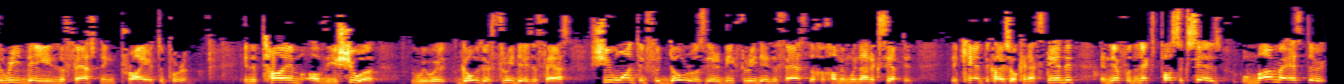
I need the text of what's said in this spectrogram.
three days of fasting prior to Purim. In the time of the Yeshua, we were goes there three days of fast. She wanted for Doros there to be three days of fast. The Chachamim would not accept it. They can't, the Klal cannot stand it, and therefore the next pasuk says, "Umama Esther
